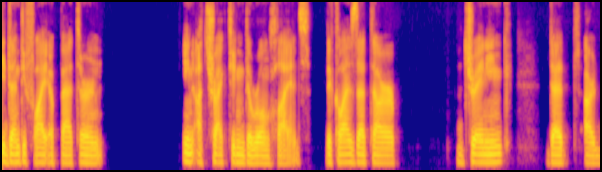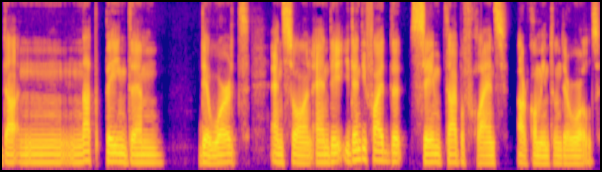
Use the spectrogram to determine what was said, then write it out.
identify a pattern in attracting the wrong clients, the clients that are draining that are done, not paying them their worth and so on. And they identified the same type of clients are coming to their worlds.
